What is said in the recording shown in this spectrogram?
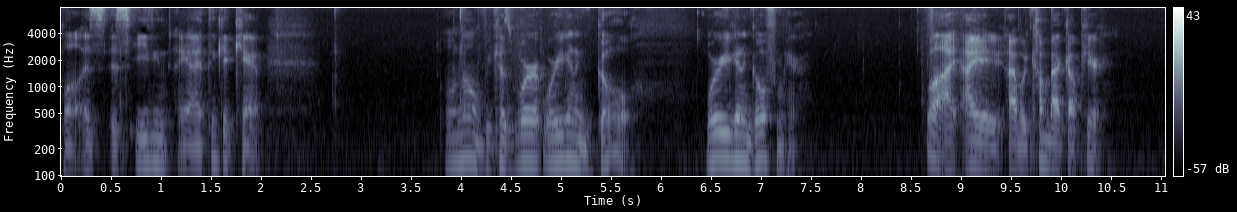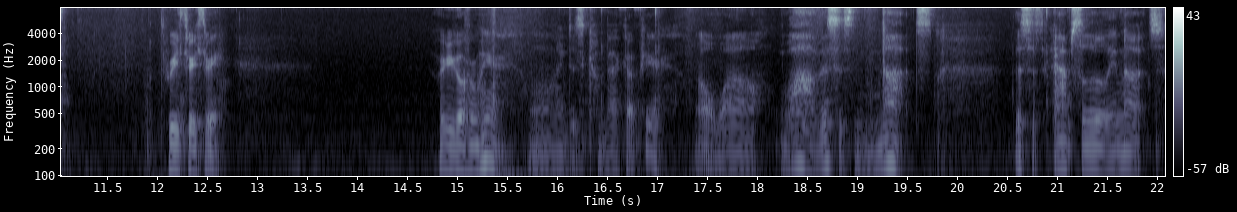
well, it's, it's eating, yeah, I think it can. Well, no, because where, where are you going to go? Where are you going to go from here? Well, I, I, I would come back up here. Three, three, three. Where do you go from here? Well, I just come back up here. Oh, wow. Wow, this is nuts. This is absolutely nuts.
